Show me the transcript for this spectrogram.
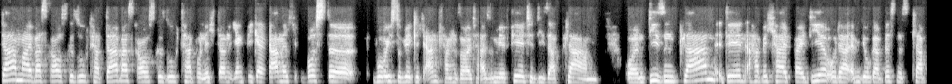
da mal was rausgesucht habe, da was rausgesucht habe und ich dann irgendwie gar nicht wusste, wo ich so wirklich anfangen sollte. Also mir fehlte dieser Plan. Und diesen Plan, den habe ich halt bei dir oder im Yoga Business Club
